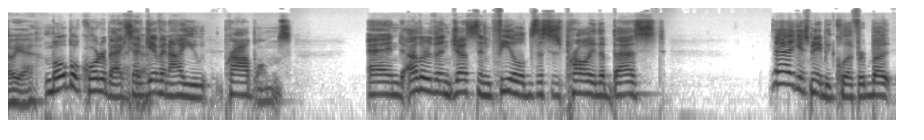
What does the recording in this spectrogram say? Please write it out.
Oh yeah. mobile quarterbacks have given IU problems. And other than Justin Fields, this is probably the best. eh, I guess maybe Clifford, but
